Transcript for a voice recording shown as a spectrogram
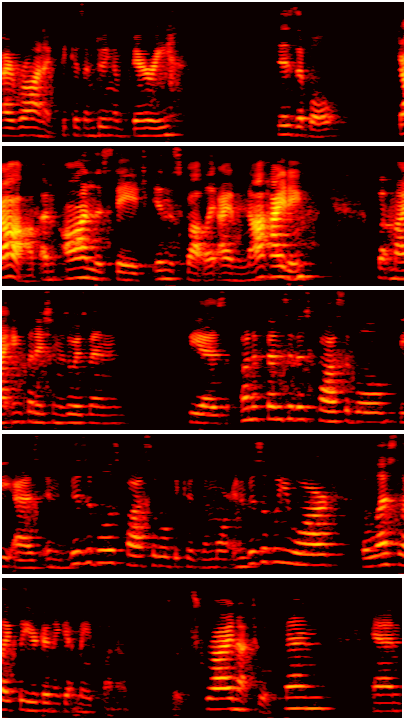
ironic because I'm doing a very visible job. I'm on the stage in the spotlight. I am not hiding, but my inclination has always been be as unoffensive as possible, be as invisible as possible because the more invisible you are, the less likely you're going to get made fun of. So try not to offend and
